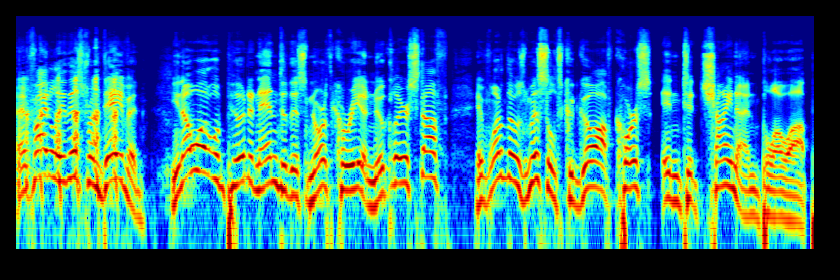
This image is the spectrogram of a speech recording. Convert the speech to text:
And finally, this from David. You know what would put an end to this North Korea nuclear stuff? If one of those missiles could go off course into China and blow up.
